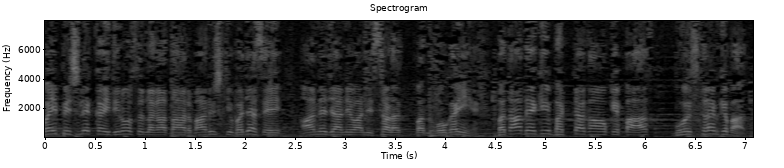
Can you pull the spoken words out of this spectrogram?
वहीं पिछले कई दिनों से लगातार बारिश की वजह से आने जाने वाली सड़क बंद हो गई है। बता दें कि भट्टा गाँव के पास भूस्खलन के बाद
